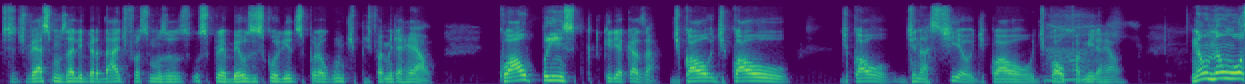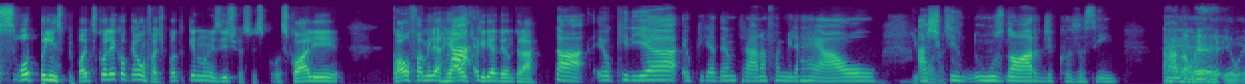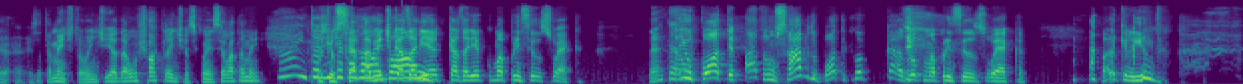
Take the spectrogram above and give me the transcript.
se tivéssemos a liberdade, fôssemos os, os plebeus escolhidos por algum tipo de família real. Qual príncipe que tu queria casar? De qual, de qual de qual dinastia ou de qual, de qual ah. família real. Não, não o, o, príncipe, pode escolher qualquer um, faz de conta que não existe. Escolhe qual família real ah, tu queria adentrar. Tá, eu queria, eu queria adentrar na família real, acho que uns nórdicos, assim. Ah, é... não, é, eu, é, exatamente. Então a gente ia dar um choque lá, a gente ia se conhecer lá também. Ah, então Porque eu certamente casaria, casaria com uma princesa sueca. Né? Então... E o Potter, ah, tu não sabe do Potter que casou com uma princesa sueca. Olha que lindo.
